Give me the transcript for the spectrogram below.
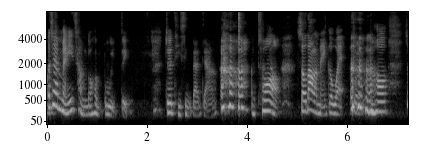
而且每一场都很不一定，就提醒大家，没错。收到了没，各位？对，然后这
